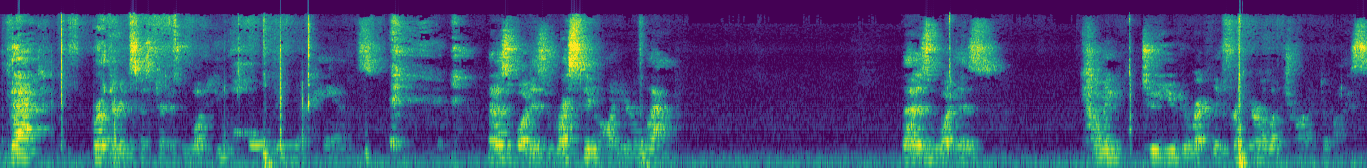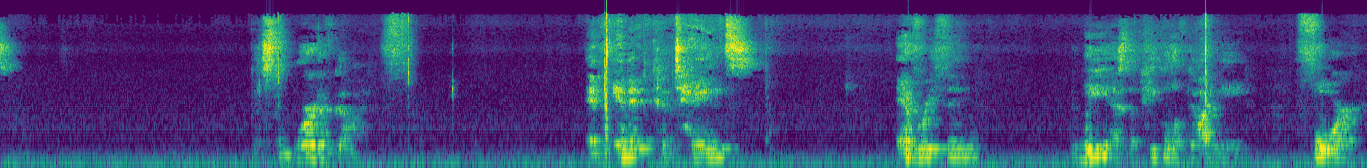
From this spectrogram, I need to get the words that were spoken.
That, brother and sister, is what you hold in your hands. That is what is resting on your lap. That is what is coming to you directly from your electronic device. It's the Word of God. And in it contains everything we as the people of God need for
